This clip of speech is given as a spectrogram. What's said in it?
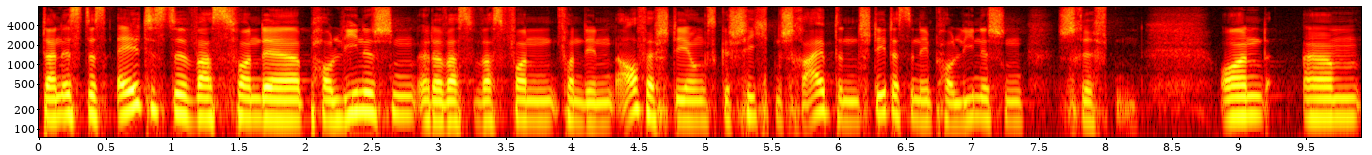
dann ist das Älteste, was von der paulinischen oder was, was von, von den Auferstehungsgeschichten schreibt, dann steht das in den paulinischen Schriften. Und ähm,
